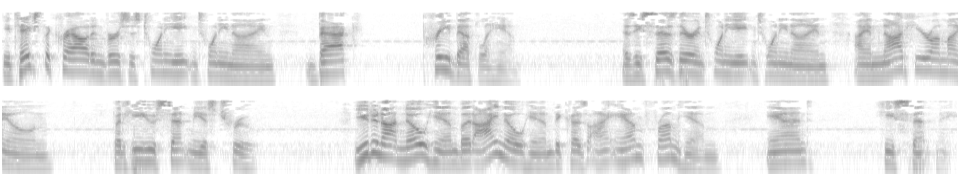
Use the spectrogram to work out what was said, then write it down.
He takes the crowd in verses 28 and 29 back pre Bethlehem. As he says there in 28 and 29, I am not here on my own, but he who sent me is true. You do not know him, but I know him because I am from him, and he sent me.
